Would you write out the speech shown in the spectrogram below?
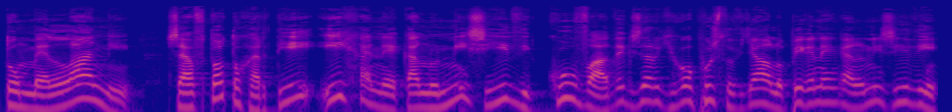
το μελάνι σε αυτό το χαρτί είχαν κανονίσει ήδη Κούβα, δεν ξέρω κι εγώ πού στο διάλογο πήγαν, είχαν κανονίσει ήδη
